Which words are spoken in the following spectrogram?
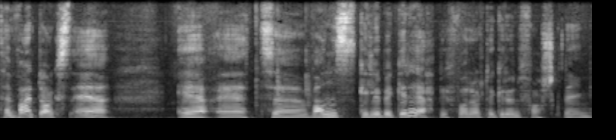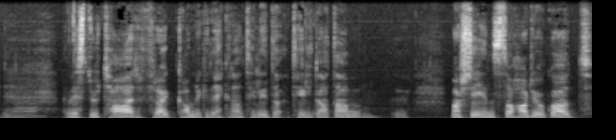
til hverdags er er et uh, vanskelig begrep i forhold til grunnforskning. Hvis du tar fra gamle grekerne til, til datamaskinen, så har det jo gått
